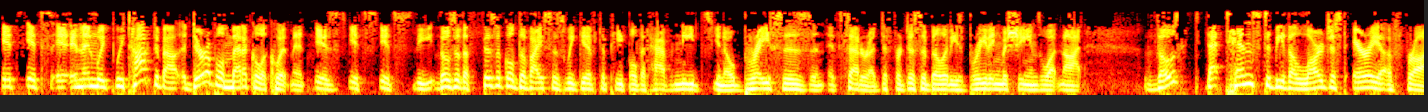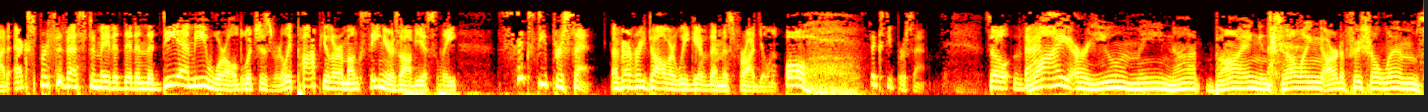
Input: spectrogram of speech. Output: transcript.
It's it's and then we we talked about durable medical equipment is it's it's the those are the physical devices we give to people that have needs you know braces and et cetera for disabilities breathing machines whatnot. Those that tends to be the largest area of fraud. Experts have estimated that in the DME world which is really popular among seniors obviously 60% of every dollar we give them is fraudulent. Oh. 60% so that's, why are you and me not buying and selling artificial limbs?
